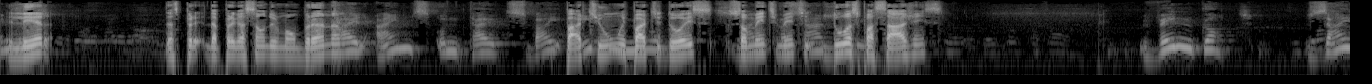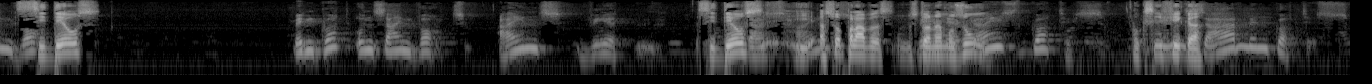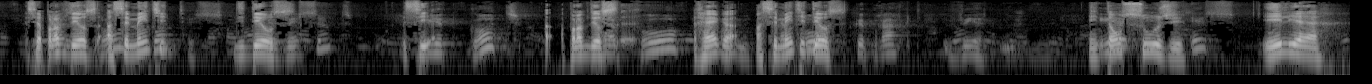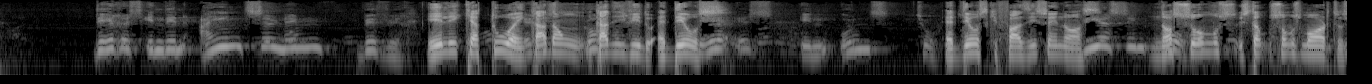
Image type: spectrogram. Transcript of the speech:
ler da pregação do irmão Branham, parte 1 e parte 2, somente duas passagens. Se Deus se Deus e a sua palavra nos tornamos um, o que significa se a palavra de Deus, a semente de Deus, se a palavra de Deus rega a semente de Deus, então surge, Ele é Ele que atua em cada um, em cada indivíduo, é Deus. É Deus que faz isso em nós. Nós somos, estamos, somos mortos.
